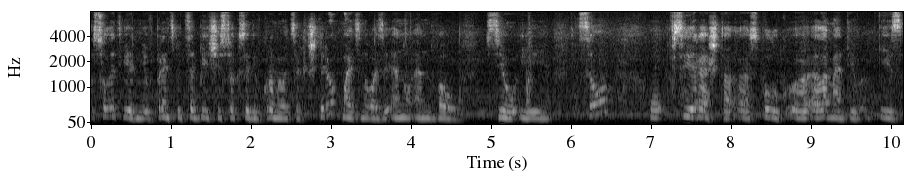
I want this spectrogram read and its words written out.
солитвірні, в принципі, це більшість оксидів, крім оцих чотирьох, мається на увазі НО, Н2O, СО і СО. Всі решта е, сполук е, елементів із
